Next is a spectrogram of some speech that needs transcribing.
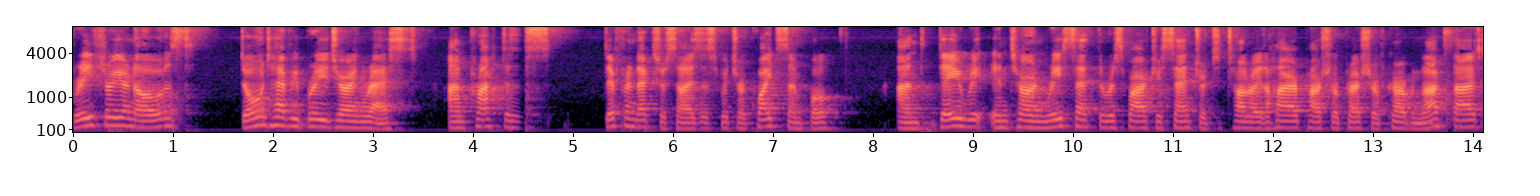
breathe through your nose, don't heavy breathe during rest, and practice different exercises which are quite simple. And they re- in turn reset the respiratory center to tolerate a higher partial pressure of carbon dioxide,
